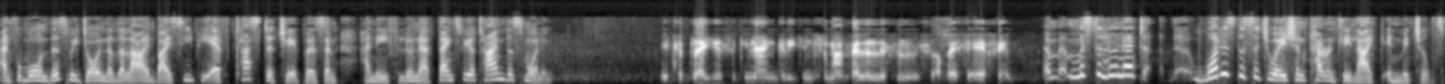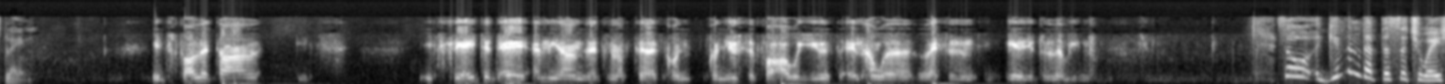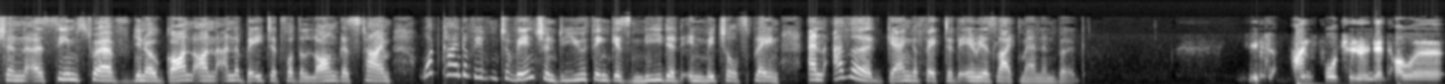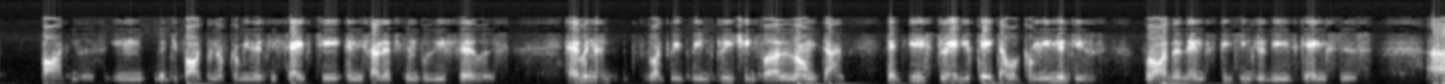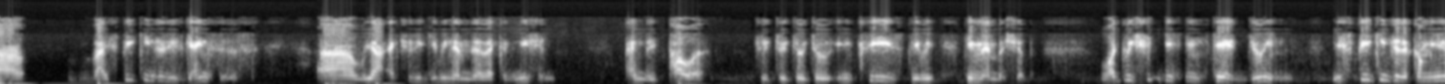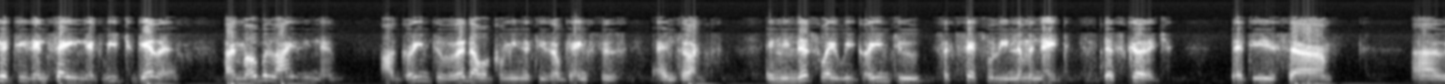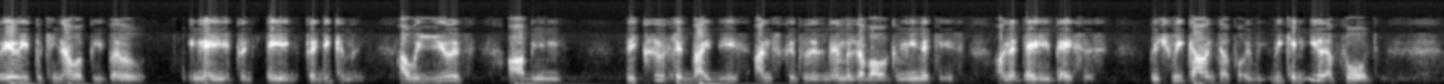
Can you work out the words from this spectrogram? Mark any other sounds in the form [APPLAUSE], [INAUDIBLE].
And for more on this, we joined on the line by CPF Cluster Chairperson Hanif Loonat. Thanks for your time this morning. It's a pleasure, Sakina, and greetings to my fellow listeners of SAFM. Um, Mr. Loonat, what is the situation currently like in Mitchell's Plain? It's volatile. It's it's created a ambience that's not uh, con- conducive for our youth and our residents in the area to live in. So, given that the situation uh, seems to have, you know, gone on unabated for the longest time, what kind of intervention do you think is needed in Mitchell's Plain and other gang-affected areas like Manenberg? It's unfortunate that our partners in the Department of Community Safety and the South African Police Service haven't what we've been preaching for a long time, that is to educate our communities rather than speaking to these gangsters. Uh, by speaking to these gangsters, uh, we are actually giving them the recognition and the power to, to, to, to increase the, the membership. What we should be instead doing is speaking to the communities and saying that we together, by mobilizing them, are going to rid our communities of gangsters and drugs. And in this way, we're going to successfully eliminate the scourge that is uh, uh, really putting our people in a, a predicament. Our youth are being recruited by these unscrupulous members of our communities on a daily basis, which we can't afford, we can ill afford.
